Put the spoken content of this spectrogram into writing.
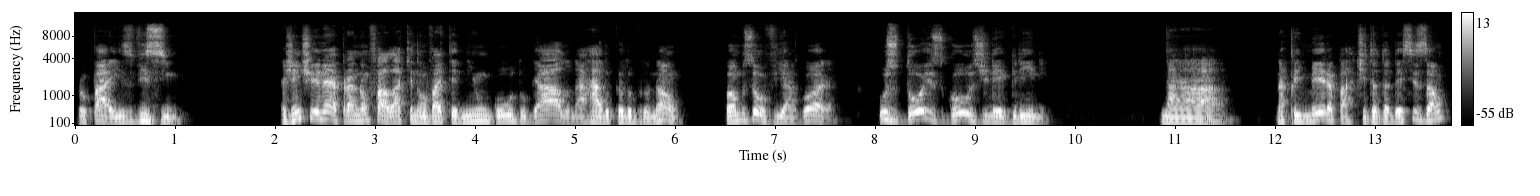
para o país vizinho. A gente, né, para não falar que não vai ter nenhum gol do Galo narrado pelo Brunão, vamos ouvir agora os dois gols de Negrini na, na primeira partida da decisão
